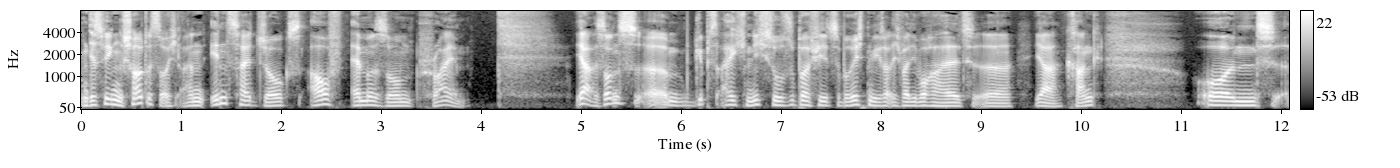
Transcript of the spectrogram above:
Deswegen schaut es euch an, Inside Jokes auf Amazon Prime. Ja, sonst ähm, gibt eigentlich nicht so super viel zu berichten. Wie gesagt, ich war die Woche halt äh, ja krank und äh,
